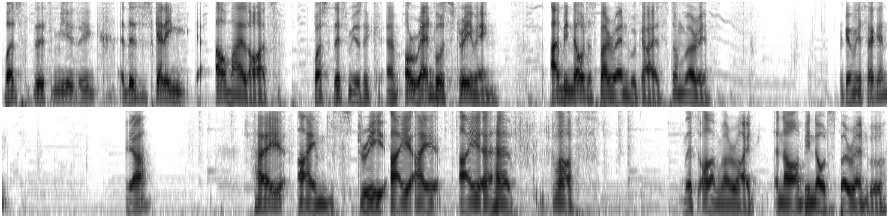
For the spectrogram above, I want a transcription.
What's this music? This is getting... Oh my lord. What's this music? Um, oh, Ranboo streaming. I'll be noticed by Ranboo, guys. Don't worry. Give me a second. Yeah. Hi, I'm stream. I I I have gloves. That's all I'm gonna write. And now I'll be noticed by Ranboo.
